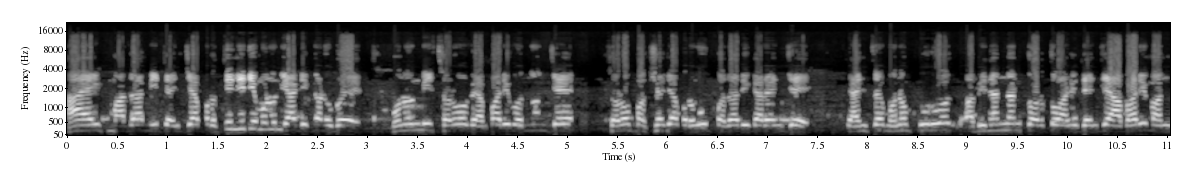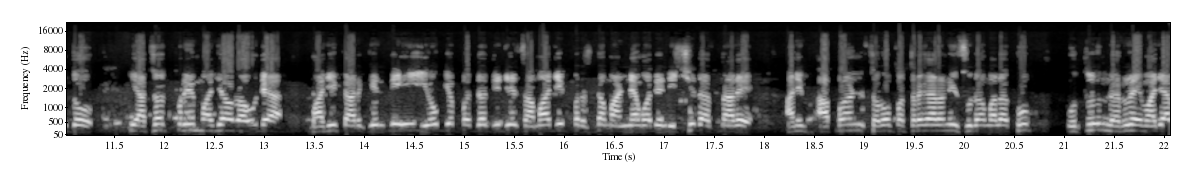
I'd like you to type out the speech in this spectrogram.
हा एक माझा मी त्यांच्या प्रतिनिधी म्हणून या ठिकाणी उभे आहे. म्हणून मी सर्व व्यापारी बंधूंचे सर्व पक्षाच्या प्रमुख पदाधिकाऱ्यांचे त्यांचं मनपूर्वक अभिनंदन करतो आणि त्यांचे आभारी मानतो. की असंच प्रेम माझ्यावर राहू द्या. माझी कारकिर्दी ही योग्य पद्धतीचे सामाजिक प्रश्न मांडण्यामध्ये निश्चित असणार आहे. आणि आपण सर्व पत्रकारांनी सुद्धा मला खूप उचलून धरले माझ्या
